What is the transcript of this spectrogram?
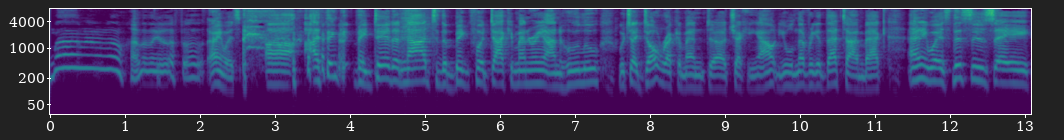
Well, I don't think. Anyways, uh, I think they did a nod to the Bigfoot documentary on Hulu, which I don't recommend uh, checking out. You will never get that time back. Anyways, this is a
